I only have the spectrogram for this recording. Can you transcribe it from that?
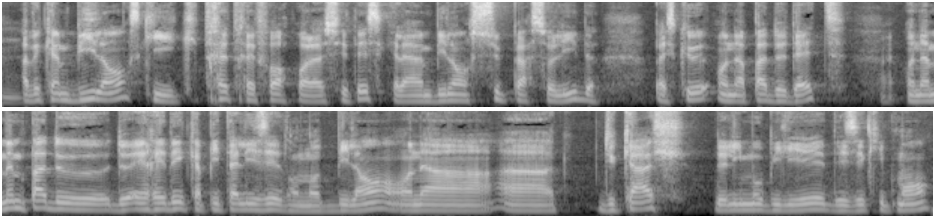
mm. avec un bilan, ce qui, qui, est très très fort pour la société, c'est qu'elle a un bilan super solide parce que on n'a pas de dette, ouais. on n'a même pas de, de R&D capitalisé dans notre bilan, on a euh, du cash, de l'immobilier, des équipements.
